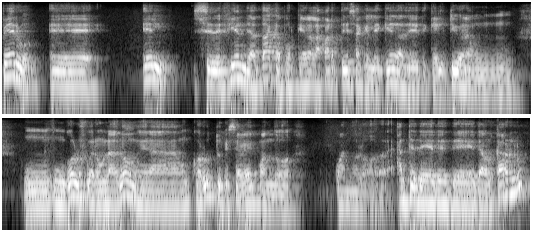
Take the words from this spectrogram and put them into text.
pero eh, él se defiende, ataca, porque era la parte esa que le queda de, que el tío era un, un, golfo, era un ladrón, era un corrupto que se ve cuando, cuando lo, antes de, ahorcarlo,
